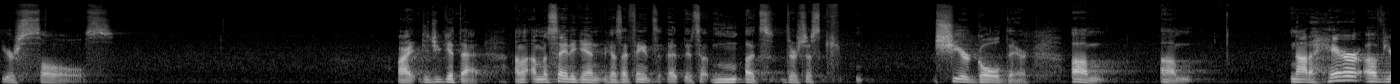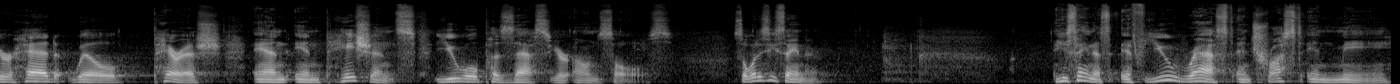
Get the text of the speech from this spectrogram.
your souls. All right, did you get that? I'm, I'm going to say it again because I think it's, it's, a, it's there's just sheer gold there. Um, um, not a hair of your head will perish, and in patience you will possess your own souls. So, what is he saying there? He's saying this if you rest and trust in me,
